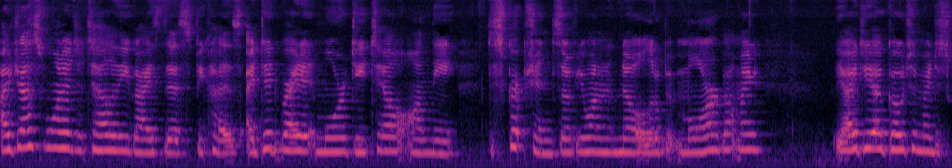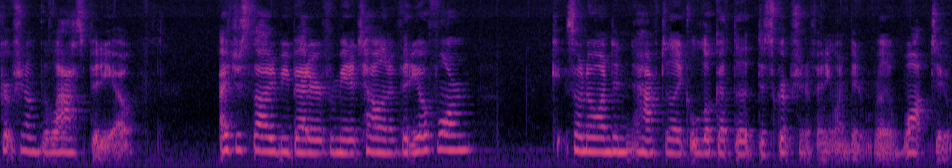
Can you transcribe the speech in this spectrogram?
I just wanted to tell you guys this because I did write it in more detail on the description. So if you want to know a little bit more about my the idea, go to my description of the last video. I just thought it'd be better for me to tell in a video form so no one didn't have to like look at the description if anyone didn't really want to.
